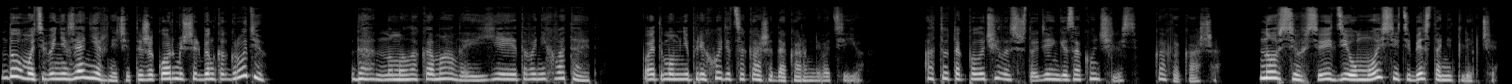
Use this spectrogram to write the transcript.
Думаю, тебе нельзя нервничать. Ты же кормишь ребенка грудью? Да, но молока мало, и ей этого не хватает, поэтому мне приходится кашей докармливать ее. А то так получилось, что деньги закончились, как и каша. Ну все, все, иди умойся, и тебе станет легче.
